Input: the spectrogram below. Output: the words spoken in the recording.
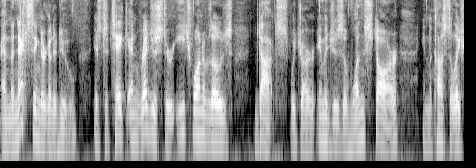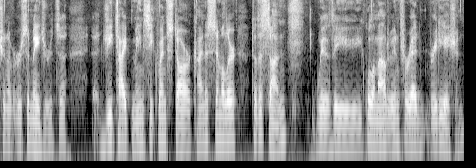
And the next thing they're going to do is to take and register each one of those dots, which are images of one star in the constellation of Ursa Major. It's a G type main sequence star, kind of similar to the sun, with the equal amount of infrared radiation.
